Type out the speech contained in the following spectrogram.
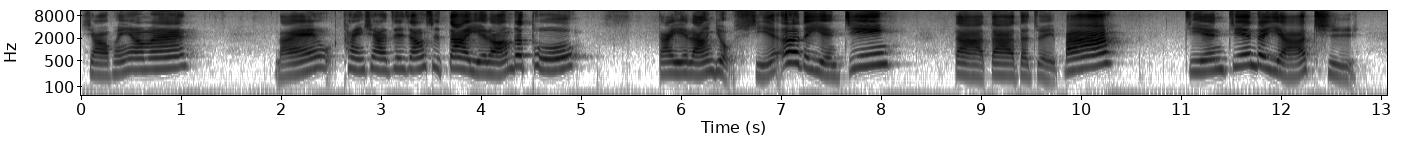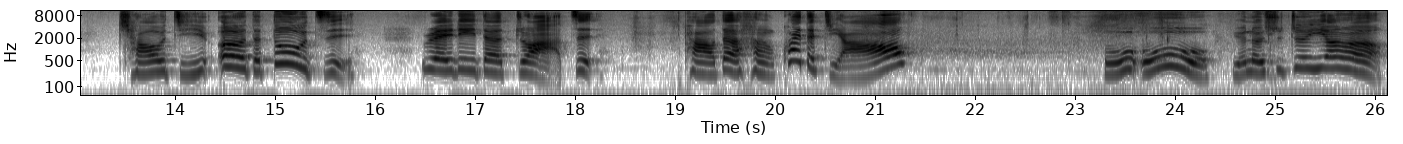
小朋友们。来看一下这张是大野狼的图。大野狼有邪恶的眼睛、大大的嘴巴、尖尖的牙齿、超级饿的肚子、锐利的爪子、跑得很快的脚。哦哦，原来是这样啊！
